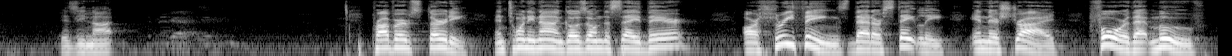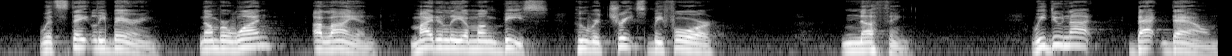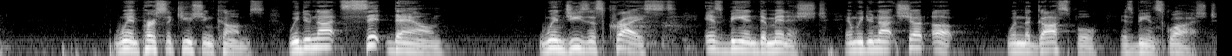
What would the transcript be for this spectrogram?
Is he not? Proverbs 30 and 29 goes on to say, There are three things that are stately in their stride, four that move with stately bearing. Number one, a lion, mightily among beasts, who retreats before nothing. We do not back down when persecution comes. We do not sit down when Jesus Christ is being diminished, and we do not shut up when the gospel is being squashed.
